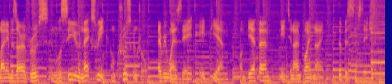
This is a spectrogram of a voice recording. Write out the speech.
my name is Ariff Roos, and we'll see you next week on Cruise Control every Wednesday at 8 p.m. on BFM 89.9, the business station.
